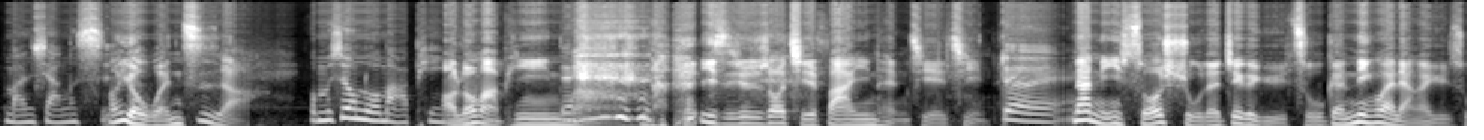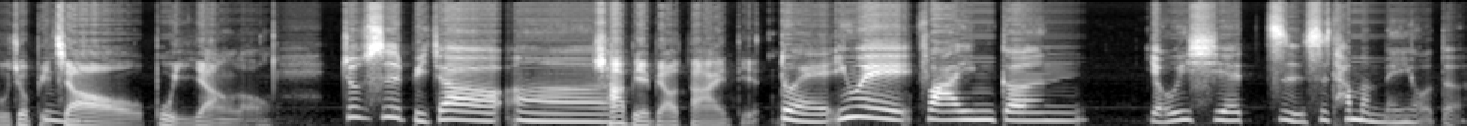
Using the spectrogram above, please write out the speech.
蛮相似的。哦有文字啊，我们是用罗马拼音哦罗马拼音嘛对，意思就是说其实发音很接近。对，那你所属的这个语族跟另外两个语族就嗯比较不一样喽，就是比较呃，差别比较大一点。对，因为发音跟有一些字是他们没有的，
